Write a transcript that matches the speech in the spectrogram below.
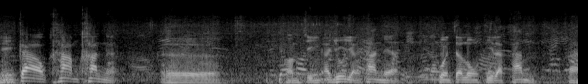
นี่ก้าวข้ามขั้นอะเออความจริงอายุอย่างท่านเนี่ยควรจะลงทีละขั้น ใช่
